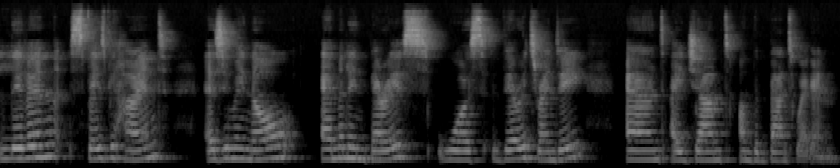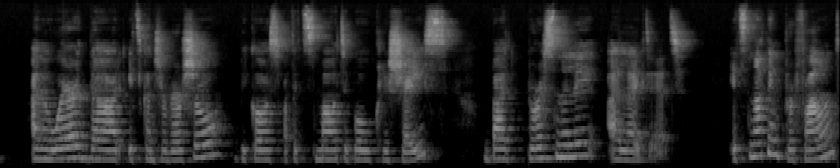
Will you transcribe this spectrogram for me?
Leaving Space Behind, as you may know, Emily in Paris was very trendy, and I jumped on the bandwagon. I'm aware that it's controversial because of its multiple cliches, but personally, I liked it. It's nothing profound,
